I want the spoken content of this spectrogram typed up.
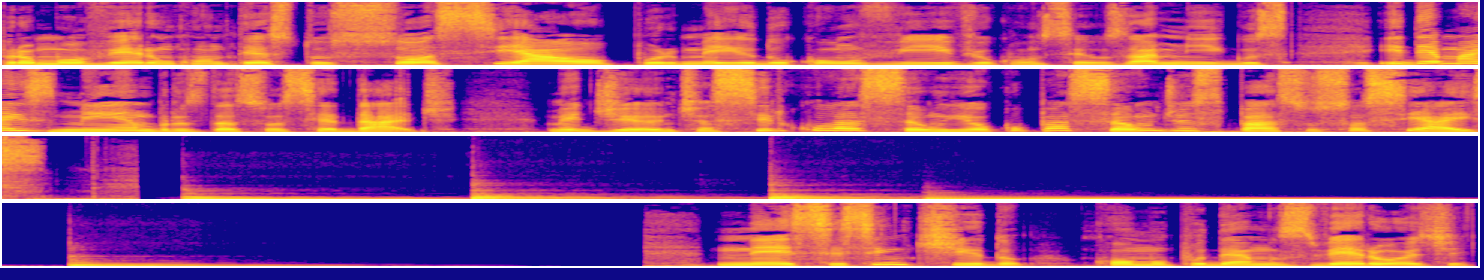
promover um contexto social por meio do convívio com seus amigos e demais membros da sociedade, mediante a circulação e ocupação de espaços sociais. Nesse sentido, como pudemos ver hoje,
